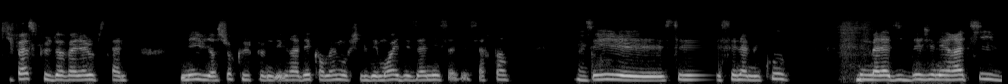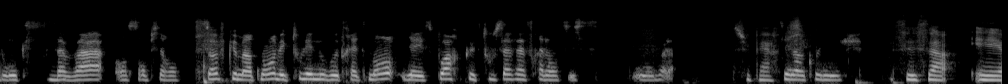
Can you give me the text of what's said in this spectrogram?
qu'il fasse que je doive aller à l'hôpital. Mais bien sûr que je peux me dégrader quand même au fil des mois et des années, ça c'est certain. C'est la muco c'est une maladie dégénérative, donc ça mmh. va en s'empirant. Sauf que maintenant, avec tous les nouveaux traitements, il y a espoir que tout ça, ça se ralentisse. Donc voilà. Super. C'est l'inconnu. C'est ça. Et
